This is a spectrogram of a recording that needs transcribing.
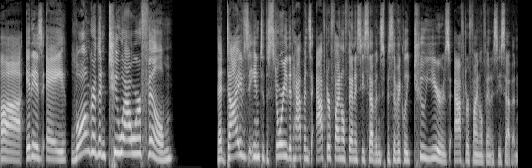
Uh, it is a longer than two hour film that dives into the story that happens after Final Fantasy VII, specifically two years after Final Fantasy VII.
